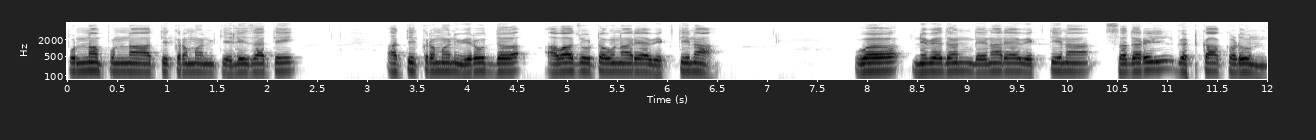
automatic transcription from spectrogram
पुन्हा पुन्हा अतिक्रमण केले जाते. अतिक्रमण विरुद्ध आवाज उठवणाऱ्या व्यक्तींना व निवेदन देणाऱ्या व्यक्तींना सदरील घटकाकडून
